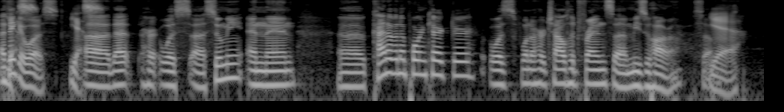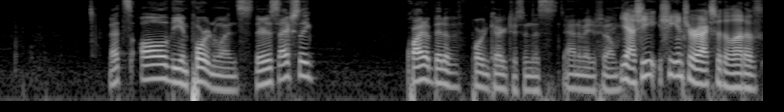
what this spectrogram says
i think it was Yes. uh, that her was uh, sumi and then uh, kind of an important character was one of her childhood friends uh, mizuhara so yeah. that's all the important ones. There's actually quite a bit of important characters in this animated film. Yeah. She she interacts with a lot of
